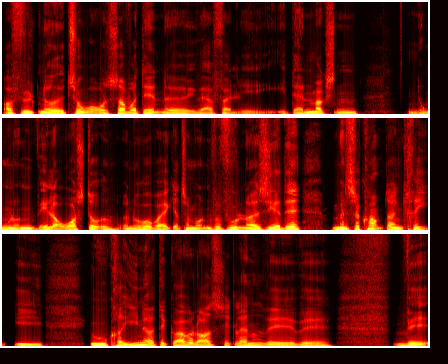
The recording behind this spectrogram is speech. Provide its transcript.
og fyldt noget i to år, så var den øh, i hvert fald i, i Danmark sådan nogenlunde vel overstået, og nu håber jeg ikke, at jeg tager munden for fuld, når jeg siger det, men så kom der en krig i, i Ukraine, og det gør vel også et eller andet ved, ved, ved,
